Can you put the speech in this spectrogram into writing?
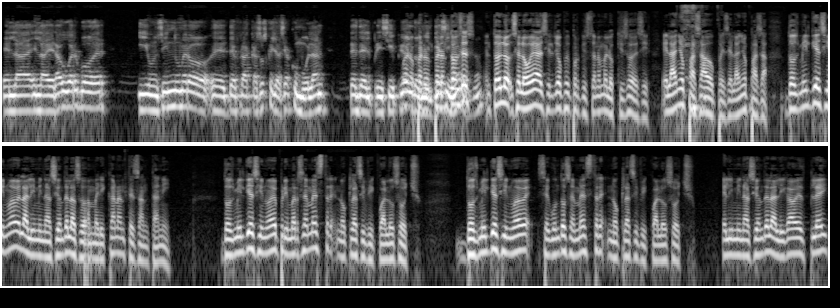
en la, en la era Uber Boder y un sinnúmero eh, de fracasos que ya se acumulan desde el principio bueno, del 2019, pero, entonces, entonces se lo voy a decir yo pues porque usted no me lo quiso decir. El año pasado, pues el año pasado, 2019 la eliminación de la Sudamericana ante Santaní. 2019, primer semestre, no clasificó a los ocho. 2019, segundo semestre, no clasificó a los ocho. Eliminación de la Liga Betplay,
